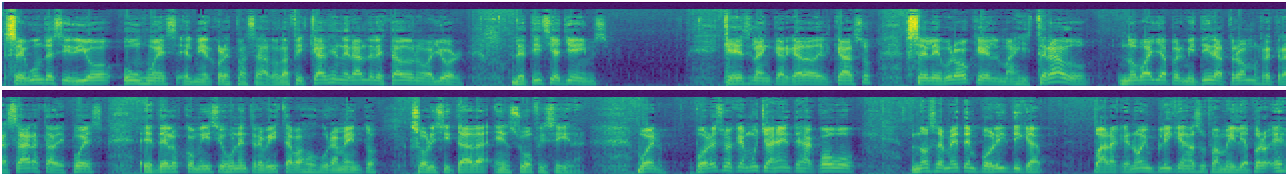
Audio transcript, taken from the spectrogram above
según decidió un juez el miércoles pasado. La fiscal general del estado de Nueva York, Leticia James, que es la encargada del caso, celebró que el magistrado no vaya a permitir a Trump retrasar hasta después eh, de los comicios una entrevista bajo juramento solicitada en su oficina. Bueno, por eso es que mucha gente, Jacobo, no se mete en política para que no impliquen a su familia. Pero es,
